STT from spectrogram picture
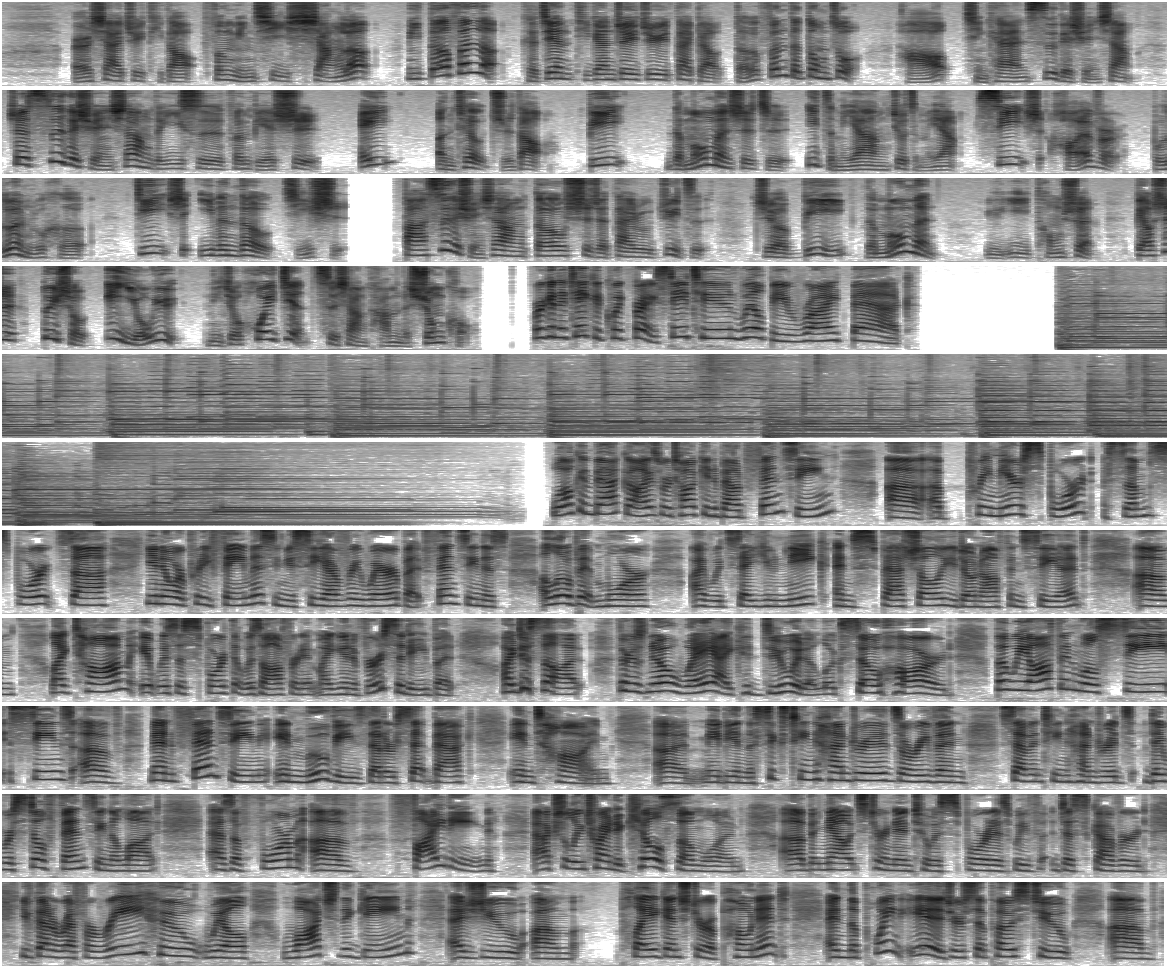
而下一句提到分鸣器响了，你得分了。可见题干这一句代表得分的动作。好，请看四个选项，这四个选项的意思分别是：A until 直到；B the moment 是指一怎么样就怎么样；C 是 however 不论如何；D 是 even though 即使。把四个选项都试着带入句子。只有 B the moment 语义通顺，表示对手一犹豫，你就挥剑刺向他们的胸口。We're going to take a quick break. Stay tuned. We'll be right back. Welcome back, guys. We're talking about fencing, uh, a premier sport. Some sports, uh, you know, are pretty famous and you see everywhere, but fencing is a little bit more I would say, unique and special. You don't often see it. Um, like Tom, it was a sport that was offered at my university, but I just thought there's no way I could do it. It looks so hard. But we often will see scenes of men fencing in movies that are set back in time, uh, maybe in the 1600s or even 1700s, they were still fencing a lot as a form of fighting, actually trying to kill someone. Uh, but now it's turned into a sport, as we've discovered. You've got a referee who will watch the game as you. Um, play against your opponent. And the point is, you're supposed to um,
